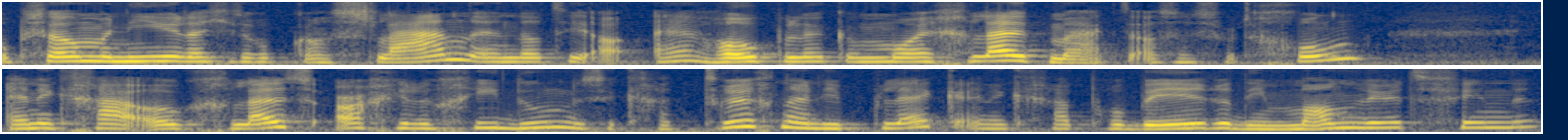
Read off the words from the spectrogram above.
op zo'n manier dat je erop kan slaan en dat hij hopelijk een mooi geluid maakt als een soort gong. En ik ga ook geluidsarcheologie doen, dus ik ga terug naar die plek en ik ga proberen die man weer te vinden.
